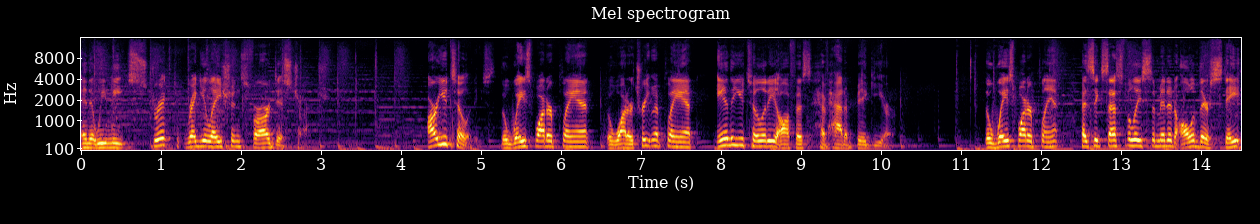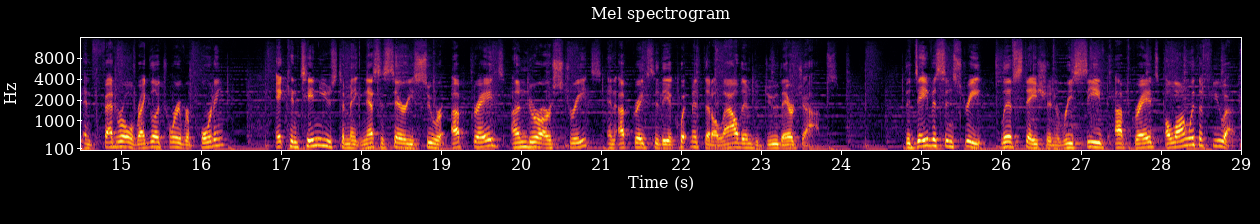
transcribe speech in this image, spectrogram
and that we meet strict regulations for our discharge. Our utilities, the wastewater plant, the water treatment plant, and the utility office have had a big year. The wastewater plant has successfully submitted all of their state and federal regulatory reporting it continues to make necessary sewer upgrades under our streets and upgrades to the equipment that allow them to do their jobs. The Davison Street lift station received upgrades along with a few others.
